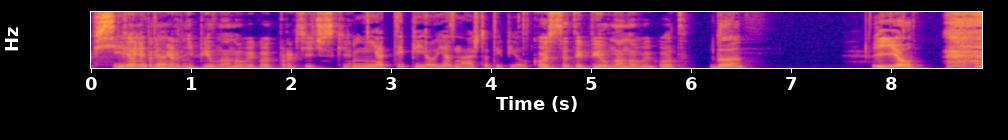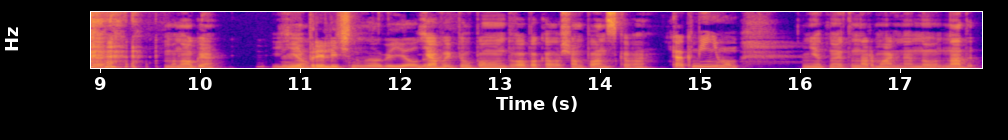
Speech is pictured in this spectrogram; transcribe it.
Все я, это... например, не пил на Новый год практически. Нет, ты пил, я знаю, что ты пил. Костя, ты пил на Новый год? Да. И ел. Да? Много? И ел? Неприлично много ел, да. Я выпил, по-моему, два бокала шампанского. Как минимум. Нет, ну это нормально. Ну, надо,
